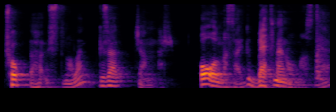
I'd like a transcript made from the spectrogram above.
çok daha üstün olan güzel canlılar. O olmasaydı Batman olmazdı ya.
